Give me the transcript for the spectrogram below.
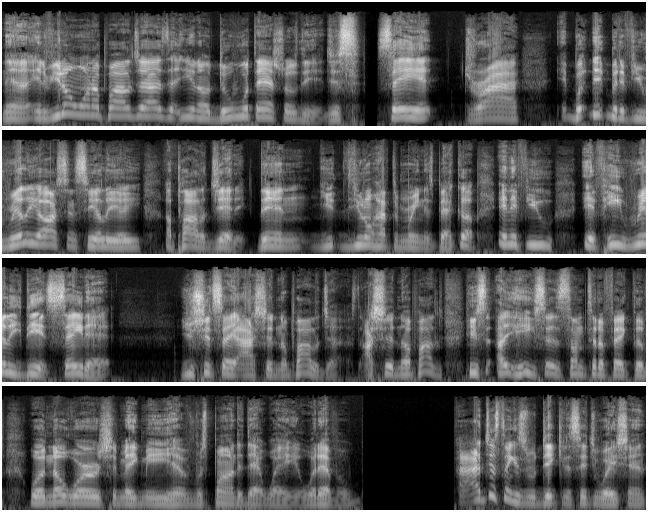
Now, and if you don't want to apologize, that you know, do what the Astros did. Just say it dry. But but if you really are sincerely apologetic, then you you don't have to bring this back up. And if you if he really did say that, you should say I shouldn't apologize. I shouldn't apologize. He uh, he says something to the effect of, "Well, no words should make me have responded that way or whatever." I just think it's a ridiculous situation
